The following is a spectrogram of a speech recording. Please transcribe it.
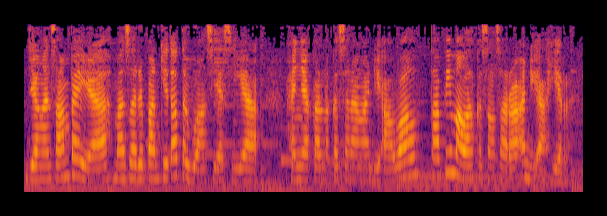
Jangan sampai ya, masa depan kita terbuang sia-sia hanya karena kesenangan di awal, tapi malah kesengsaraan di akhir.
